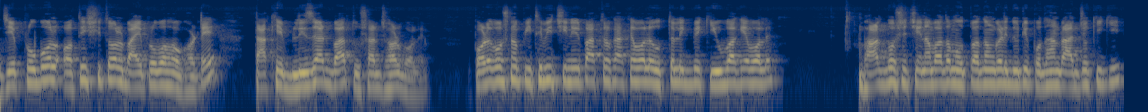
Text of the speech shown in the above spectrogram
যে প্রবল অতিশীতল বায়ুপ্রবাহ ঘটে, তাকে ব্লিজার্ড বা তুষারঝড় বলে। পরে প্রশ্ন পৃথিবীর চিনির পাত্র কাকে বলে? উত্তর লিখবে কিউবাকে বলে। ভারতবর্ষে চীনাবাদাম উৎপাদনকারী দুটি প্রধান রাজ্য কী কী?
